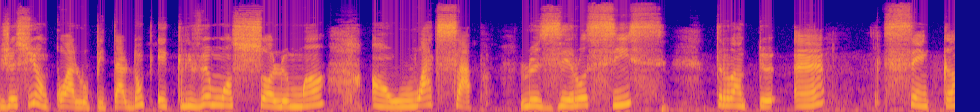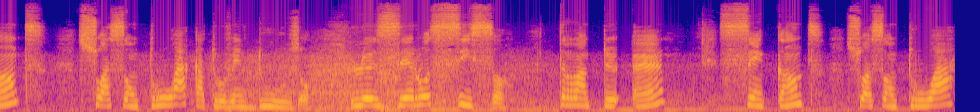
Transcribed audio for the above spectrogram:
je suis encore à l'hôpital. Donc écrivez-moi seulement en WhatsApp le 06 31 50 63 92. Le 06 31 50 63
